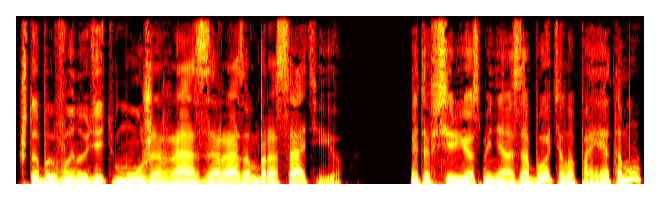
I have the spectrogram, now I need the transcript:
чтобы вынудить мужа раз за разом бросать ее? Это всерьез меня озаботило, поэтому,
